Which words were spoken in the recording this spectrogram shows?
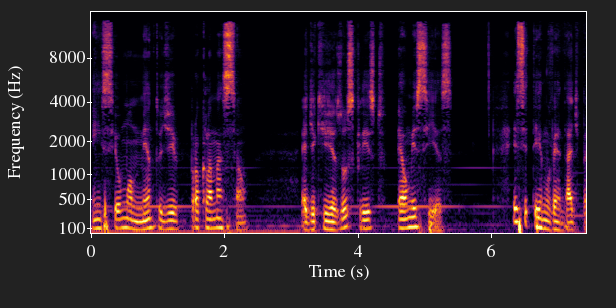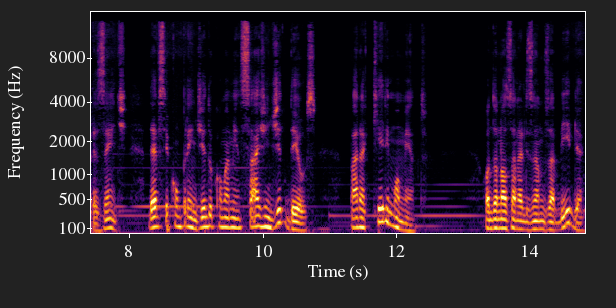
em seu momento de proclamação é de que Jesus Cristo é o Messias. Esse termo verdade presente deve ser compreendido como a mensagem de Deus para aquele momento. Quando nós analisamos a Bíblia,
